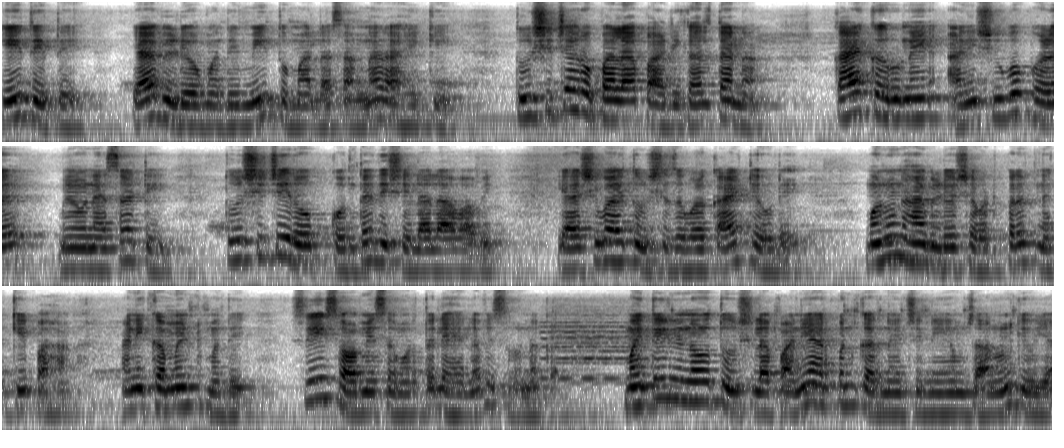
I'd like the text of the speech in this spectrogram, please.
हे देते या व्हिडिओमध्ये मी तुम्हाला सांगणार आहे की तुळशीच्या रोपाला पाणी घालताना काय करू नये आणि शुभ फळे मिळवण्यासाठी तुळशीचे रोप कोणत्या दिशेला लावावे? याशिवाय तुळशीजवळ काय ठेवू नये? म्हणून हा व्हिडिओ शेवटपर्यंत नक्की पहा आणि कमेंटमध्ये श्री स्वामी समर्थ लिहायला विसरू नका. मैत्रिणीनो तुळशीला पाणी अर्पण करण्याचे नियम जाणून घेऊया.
